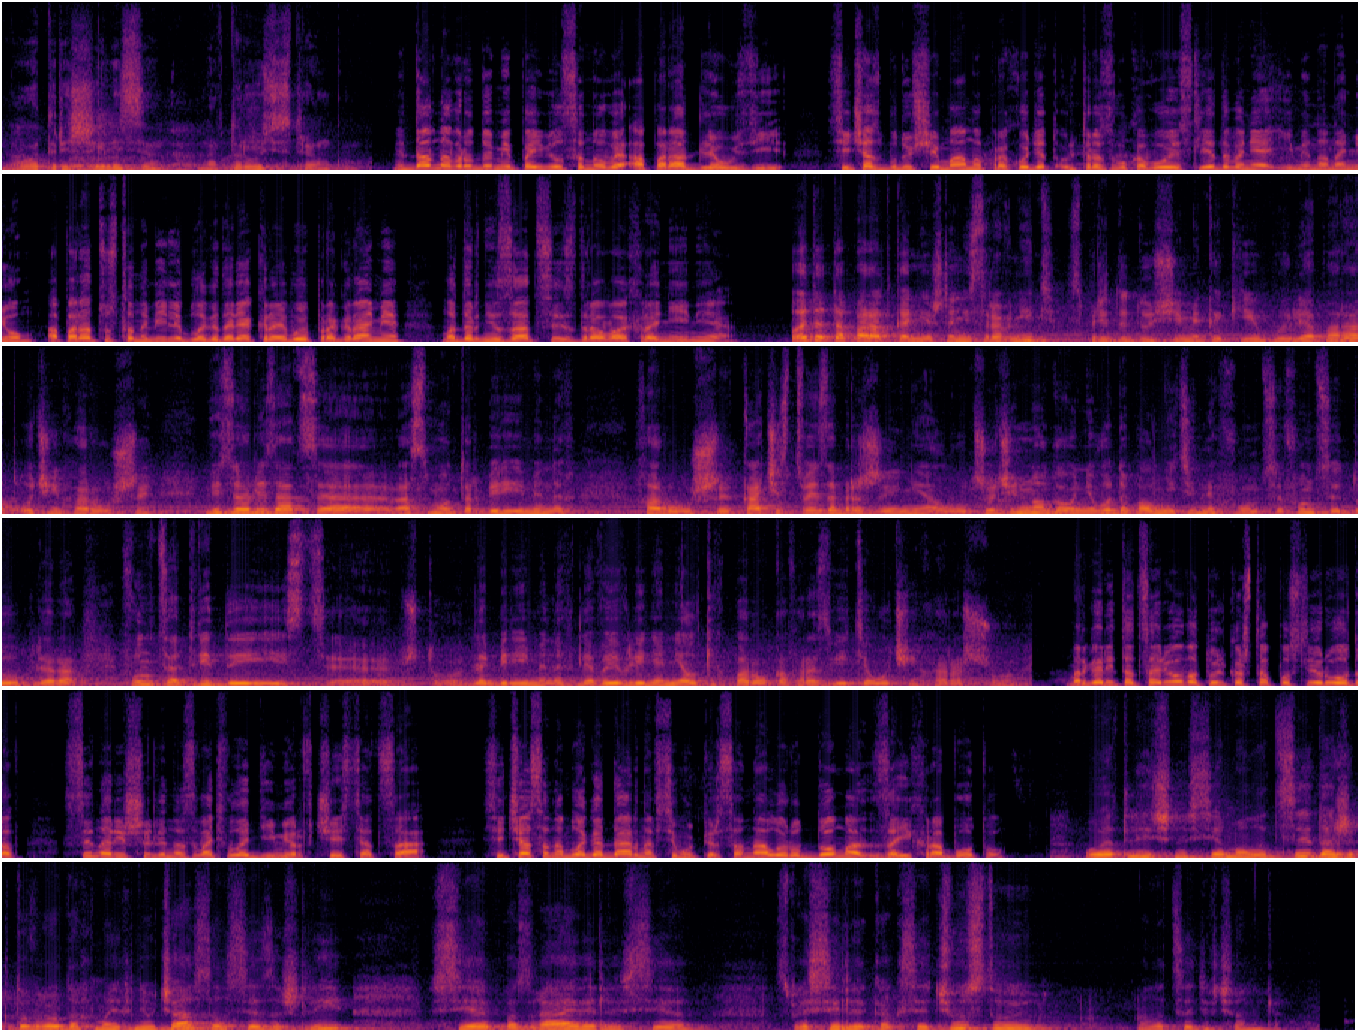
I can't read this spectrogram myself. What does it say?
Вот решились на вторую сестренку. Недавно в роддоме появился новый аппарат для УЗИ. Сейчас будущие мамы проходят ультразвуковое исследование именно на нем. Аппарат установили благодаря краевой программе модернизации здравоохранения. Этот аппарат, конечно, не сравнить с предыдущими, какие были. Аппарат очень хороший. Визуализация, осмотр беременных хороший. Качество изображения лучше. Очень много у него дополнительных функций. Функции Доплера, функция 3D есть, э, что для беременных, для выявления мелких пороков развития очень хорошо. Маргарита Царева только что после родов. Сына решили назвать Владимир в честь отца. Сейчас она благодарна всему персоналу роддома за их работу. Ой, отлично, все молодцы, даже кто в родах моих не участвовал, все зашли, все поздравили, все спросили, как себя чувствую. Молодцы, девчонки.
